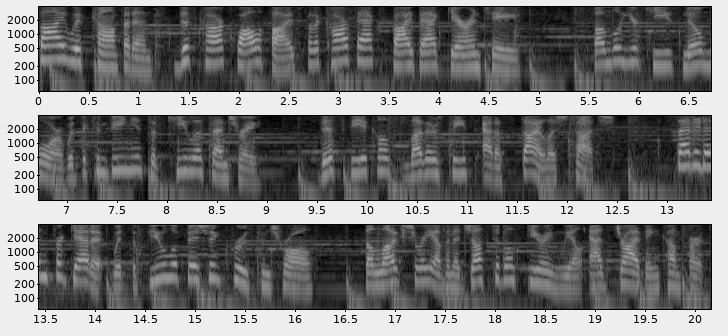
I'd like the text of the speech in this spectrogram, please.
Buy with confidence. This car qualifies for the Carfax buyback guarantee. Fumble your keys no more with the convenience of keyless entry. This vehicle's leather seats add a stylish touch. Set it and forget it with the fuel-efficient cruise control. The luxury of an adjustable steering wheel adds driving comfort.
